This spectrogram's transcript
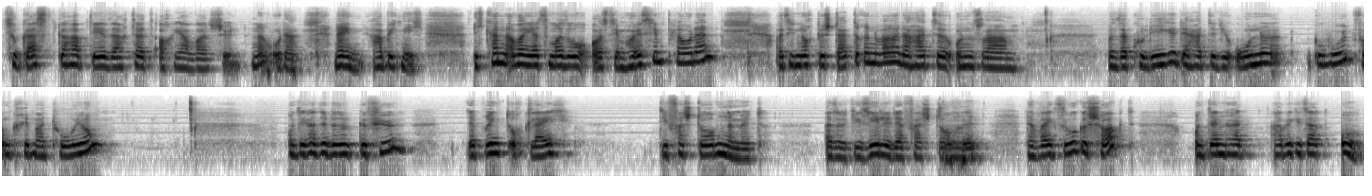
zu Gast gehabt, der gesagt hat, ach ja, war schön, ne? Oder nein, habe ich nicht. Ich kann aber jetzt mal so aus dem Häuschen plaudern. Als ich noch Bestatterin war, da hatte unser unser Kollege, der hatte die Ohne geholt vom Krematorium. Und ich hatte das Gefühl, der bringt auch gleich die Verstorbene mit. Also die Seele der Verstorbenen. Okay. Da war ich so geschockt. Und dann habe ich gesagt, oh,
